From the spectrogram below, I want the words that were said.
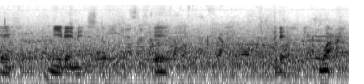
Que miren esto. Que increíble. Wow.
